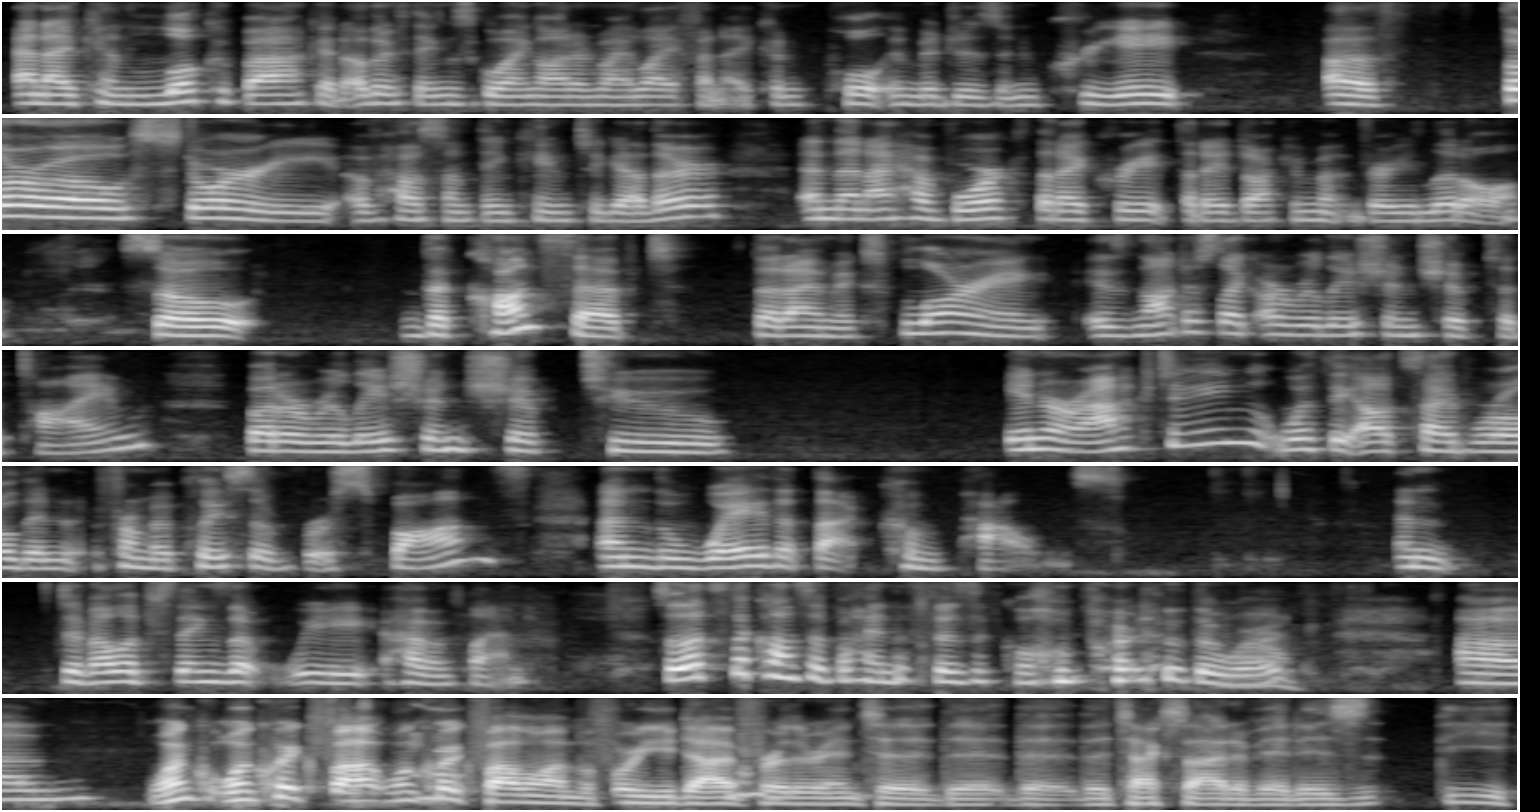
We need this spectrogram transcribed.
and I can look back at other things going on in my life and I can pull images and create a thorough story of how something came together. And then I have work that I create that I document very little. So the concept that I'm exploring is not just like our relationship to time, but our relationship to interacting with the outside world and from a place of response and the way that that compounds and develops things that we haven't planned. So that's the concept behind the physical part of the work. Um, one one quick fo- one quick follow on before you dive yeah. further into the, the the tech side of it is the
